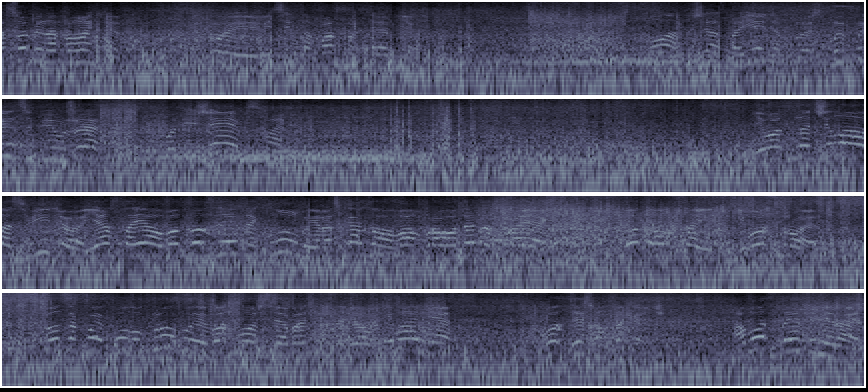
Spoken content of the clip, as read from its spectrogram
особенно по макету, который висит на паспорте объекта. Ну ладно, сейчас доедем. То есть мы, в принципе, уже подъезжаем с вами. И начиналось видео, я стоял вот возле этой клумбы и рассказывал вам про вот этот проект. Вот он стоит, его строят. Он такой полукруглый, вот можете обратить на него внимание. Вот здесь он заканчивается. А вот стоит Эмирайт,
